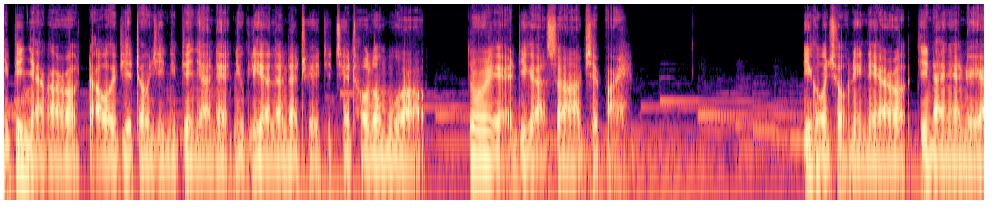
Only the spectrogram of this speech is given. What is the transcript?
ဒီပညာကတော့တာဝေးပြတုံးကြီးဒီပညာနဲ့နျူကလ িয়ার လက်နက်တွေတည်ချင်းထုတ်လုပ်မှုတော့သူတို့ရဲ့အဓိကဆွမ်းအားဖြစ်ပါတယ်။ဒီကုံချုပ်အနေနဲ့ကတော့ဒီနိုင်ငံတွေက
